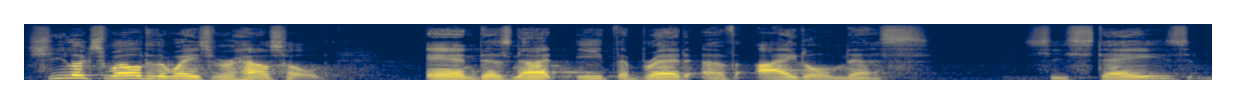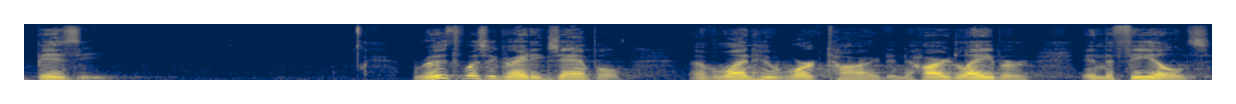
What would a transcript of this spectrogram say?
She looks well to the ways of her household and does not eat the bread of idleness. She stays busy. Ruth was a great example of one who worked hard in hard labor in the fields.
